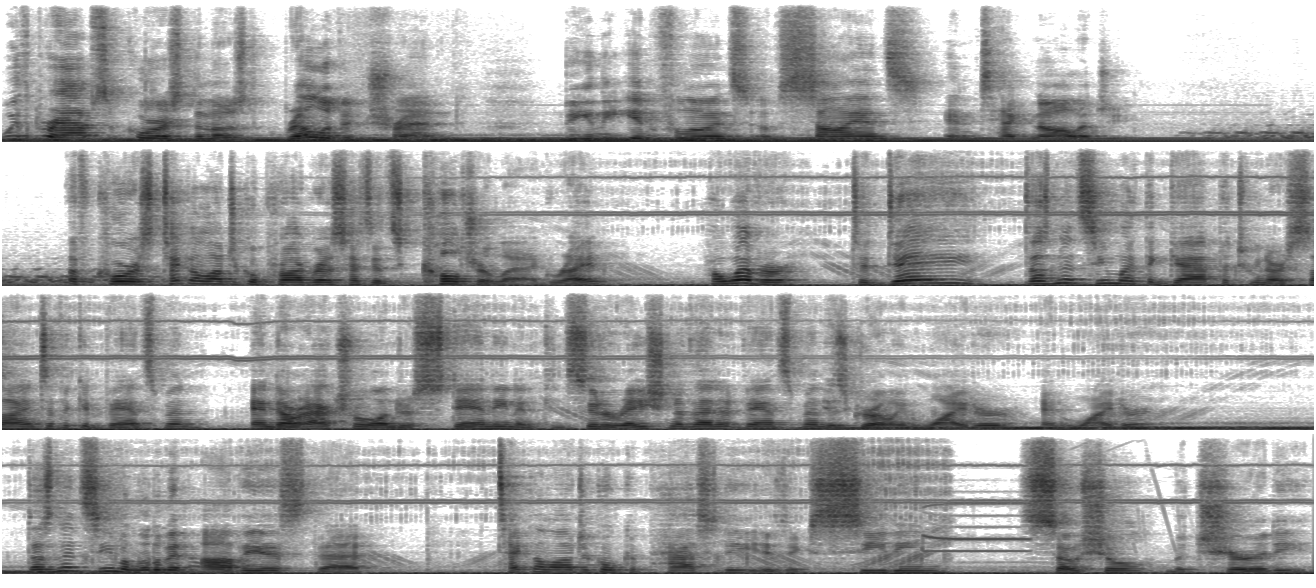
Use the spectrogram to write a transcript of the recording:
with perhaps, of course, the most relevant trend being the influence of science and technology. Of course, technological progress has its culture lag, right? However, today, doesn't it seem like the gap between our scientific advancement and our actual understanding and consideration of that advancement is growing wider and wider? Doesn't it seem a little bit obvious that technological capacity is exceeding social maturity?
